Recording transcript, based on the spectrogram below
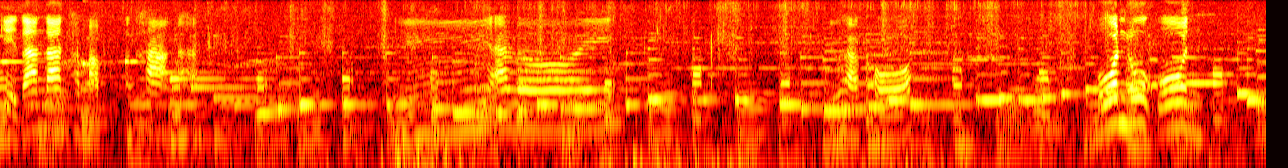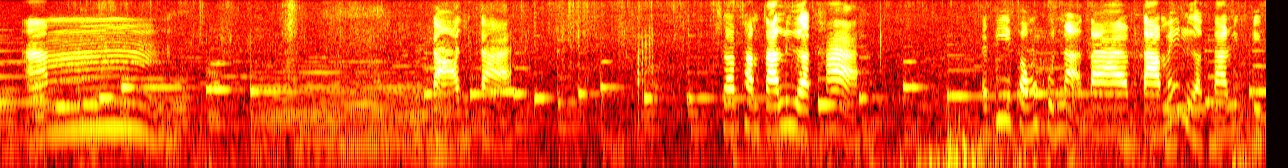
เกตด้านด้านขมับข้างๆนะคะนี่อร่อยดูค่ะขอวนลูกวนอืมตาดูตา ชอบทำตาเหลือกค่ะ แต่พี่สองคุณอะตาตาไม่เหลือกตาลิบ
